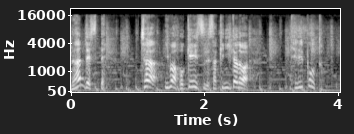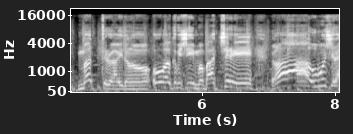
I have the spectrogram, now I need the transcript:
ななんですって。じゃあ今保健室で先にいたのはテレポート待ってる間の大あくびシーンもバッチリ。ああ面白い。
